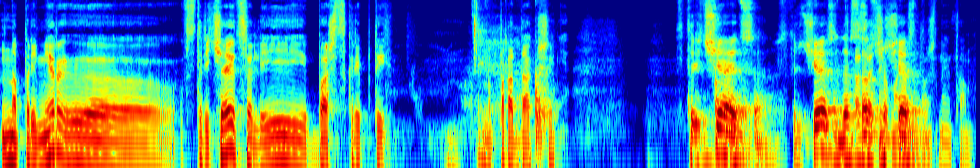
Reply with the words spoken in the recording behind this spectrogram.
например, э, встречаются ли баш-скрипты на продакшене? Встречаются, встречаются достаточно а зачем часто. Они нужны там?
